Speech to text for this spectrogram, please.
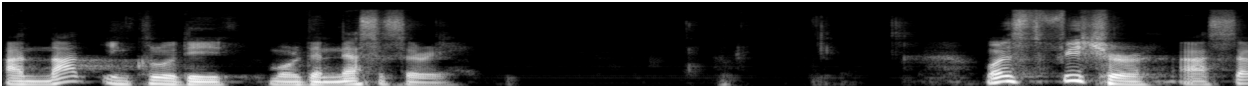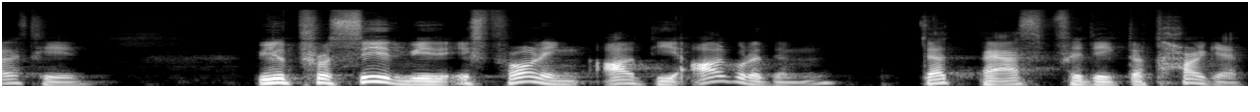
are not included more than necessary. Once features are selected, we'll proceed with exploring the algorithm that best predict the target.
